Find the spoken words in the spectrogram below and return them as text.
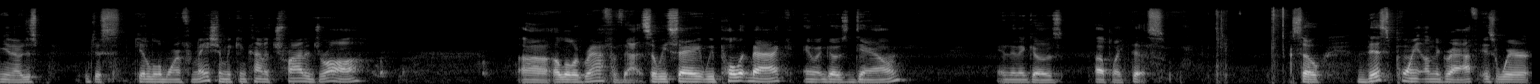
you know, just just get a little more information, we can kind of try to draw uh, a little graph of that. So we say we pull it back and it goes down and then it goes up like this. So this point on the graph is where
